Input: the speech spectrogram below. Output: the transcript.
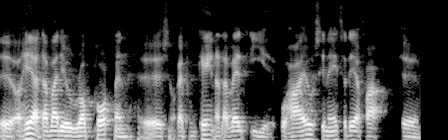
øh, og her der var det jo Rob Portman, øh, som republikaner, der valgt i Ohio, senator derfra, øh,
